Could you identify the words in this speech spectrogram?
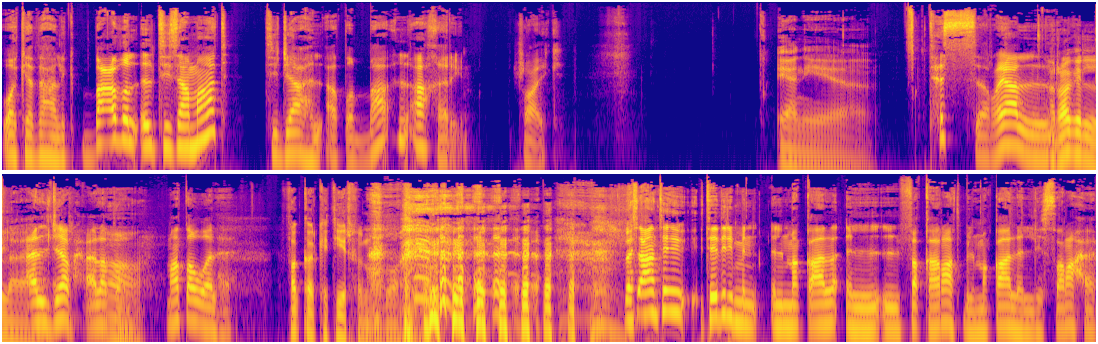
وكذلك بعض الالتزامات تجاه الأطباء الآخرين. رأيك؟ يعني آه، تحس ريال الراجل آه، على الجرح على طول. آه. ما طولها. فكر كتير في الموضوع. بس أنا تدري- تدري من المقال الفقرات بالمقالة اللي صراحة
